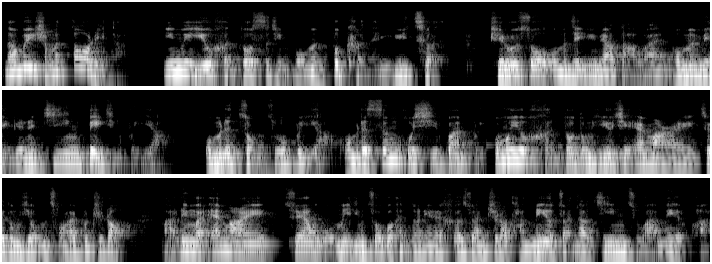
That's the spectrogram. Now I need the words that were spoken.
那为什么道理呢？因为有很多事情我们不可能预测的。比如说，我们这疫苗打完，我们每个人的基因背景不一样，我们的种族不一样，我们的生活习惯不一样，我们有很多东西，尤其 mRNA 这个东西我们从来不知道啊。另外，mRNA 虽然我们已经做过很多年的核酸，知道它没有转到基因组啊，没有啊，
